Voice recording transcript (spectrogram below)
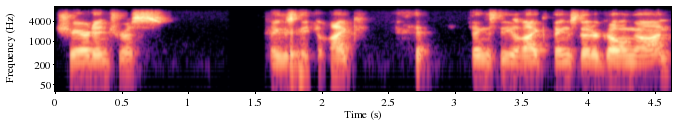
Shared interests, things that you like, things that you like, things that are going on,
